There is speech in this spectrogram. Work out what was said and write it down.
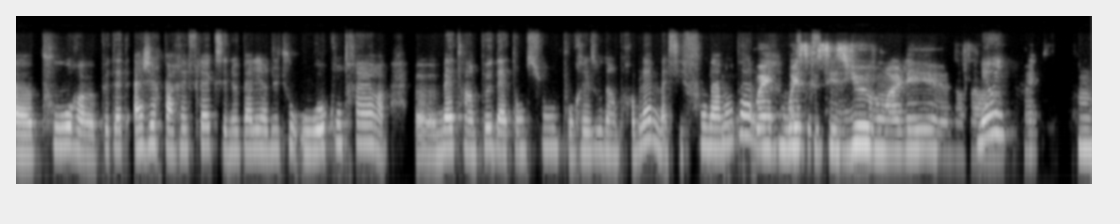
euh, pour euh, peut-être agir par réflexe et ne pas lire du tout, ou au contraire mettre un peu d'attention pour résoudre un problème, bah, c'est fondamental. où est-ce que, ses yeux vont aller dans un... Mais oui. Mmh.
